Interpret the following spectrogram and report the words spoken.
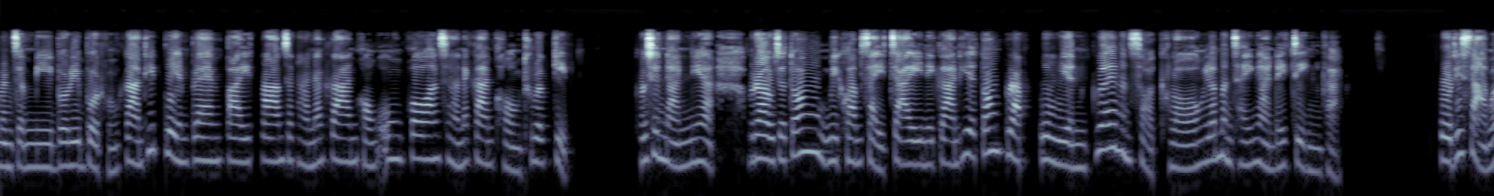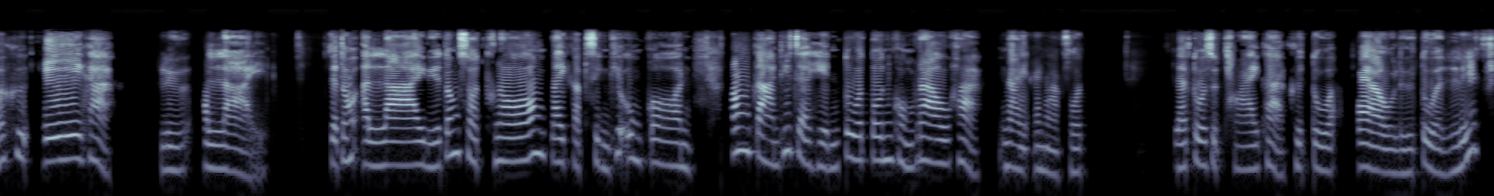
มันจะมีบริบทของการที่เปลี่ยนแปลงไปตามสถานการณ์ขององค์กร สถานการณ์ของธุรกิจ เพราะฉะนั้นเนี่ยเราจะต้องมีความใส่ใจในการที่จะต้องปรับเปลี่ยนเพื่อให้มันสอดคล้องและมันใช้งานได้จริงค่ะ ตัวที่สามก็คือ A ค่ะ หรือ align จะต้อง align หรือต้องสอดคล้องไปกับสิ่งที่องค์กร ต้องการที่จะเห็นตัวตนของเราค่ะ ในอนาคต และตัวสุดท้ายค่ะ คือตัว L หรือตัว lift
